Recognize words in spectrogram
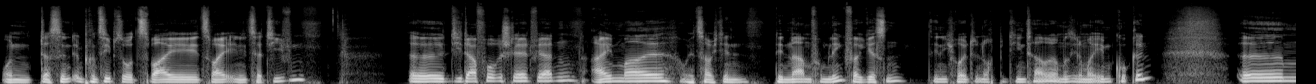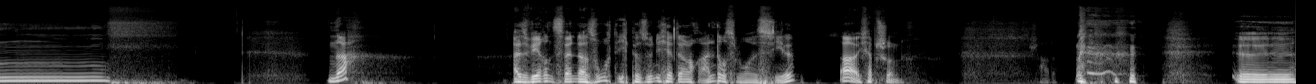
Und das sind im Prinzip so zwei, zwei Initiativen, äh, die da vorgestellt werden. Einmal, oh, jetzt habe ich den, den Namen vom Link vergessen, den ich heute noch bedient habe. Da muss ich noch mal eben gucken. Ähm, na, Also während Sven da sucht, ich persönlich hätte noch ein anderes lohnendes Ziel. ah, ich habe schon. Schade. äh,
